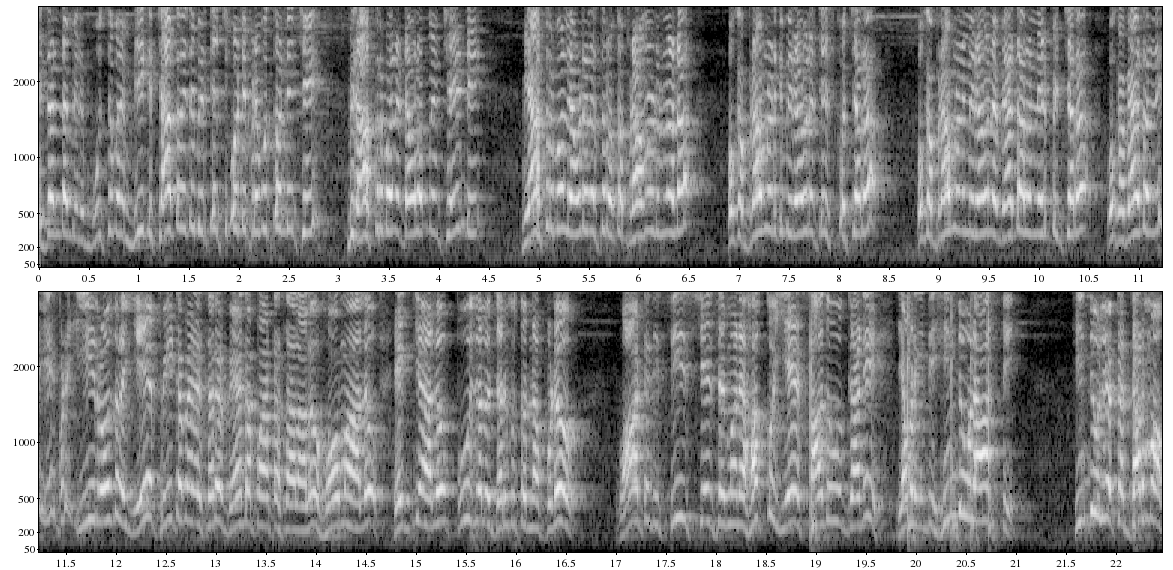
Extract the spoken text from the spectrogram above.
ఎజెండా మీరు మూసమని మీకు చేతనైతే మీరు తెచ్చుకోండి ప్రభుత్వం నుంచి. మీరు ఆశ్రమాన్ని డెవలప్మెంట్ చేయండి. మీ ఆశ్రమంలో ఎవడైనా సరే ఒక బ్రాహ్మణుడు ఉన్నాడా? ఒక బ్రాహ్మణుడికి మీరు ఎవరైనా తీసుకొచ్చారా ఒక బ్రాహ్మణుడు మీరు ఏమైనా వేదాలను నేర్పించారా? ఒక వేదాన్ని ఇప్పుడు ఈ రోజున ఏ పీఠమైనా సరే వేద పాఠశాలలు హోమాలు యజ్ఞాలు పూజలు జరుగుతున్నప్పుడు వాటిని సీజ్ చేసేమనే హక్కు ఏ సాధువుకు కానీ ఎవరికి? ఇది హిందువుల ఆస్తి. హిందువుల యొక్క ధర్మం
